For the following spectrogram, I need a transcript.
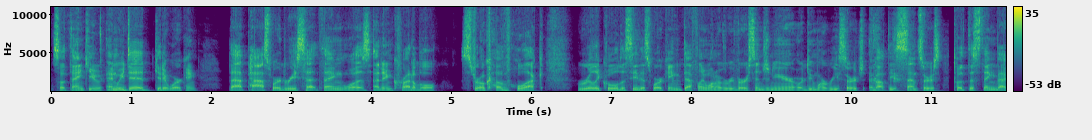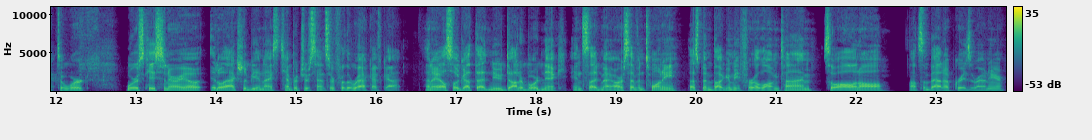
So thank you. And we did get it working. That password reset thing was an incredible stroke of luck. Really cool to see this working. Definitely want to reverse engineer or do more research about these sensors. Put this thing back to work. Worst case scenario, it'll actually be a nice temperature sensor for the rack I've got. And I also got that new daughter board NIC inside my R720. That's been bugging me for a long time. So all in all, not some bad upgrades around here.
